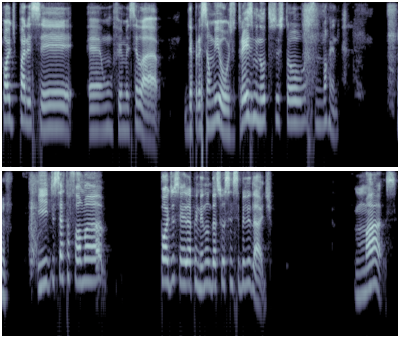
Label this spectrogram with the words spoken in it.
pode parecer é, um filme, sei lá, depressão miojo. Três minutos estou assim, morrendo. E de certa forma pode ser dependendo da sua sensibilidade. Mas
